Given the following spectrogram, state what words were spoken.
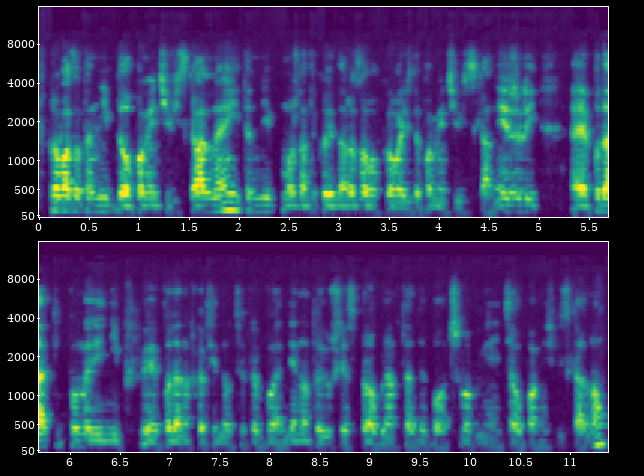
Wprowadza ten NIP do pamięci fiskalnej i ten NIP można tylko jednorazowo wprowadzić do pamięci fiskalnej. Jeżeli podatnik pomyli NIP, poda na przykład jedną cyfrę błędnie, no to już jest problem wtedy, bo trzeba wymienić całą pamięć fiskalną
